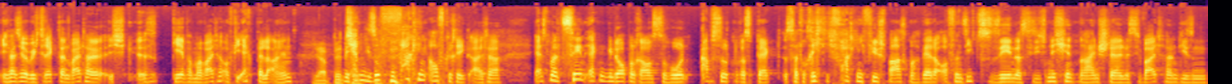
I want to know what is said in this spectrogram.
ich weiß nicht, ob ich direkt dann weiter, ich äh, gehe einfach mal weiter auf die Eckbälle ein. Ja, bitte. Mich haben die so fucking aufgeregt, Alter. Erstmal zehn Ecken in Dortmund rauszuholen, absoluten Respekt. Es hat richtig fucking viel Spaß gemacht, werde offensiv zu sehen, dass sie sich nicht hinten reinstellen, dass sie weiterhin diesen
